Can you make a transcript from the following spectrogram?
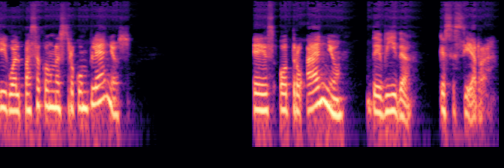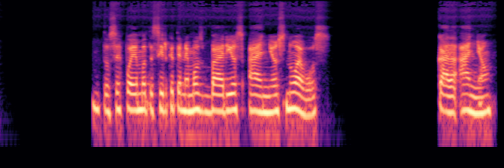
Igual pasa con nuestro cumpleaños. Es otro año de vida que se cierra. Entonces podemos decir que tenemos varios años nuevos cada año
